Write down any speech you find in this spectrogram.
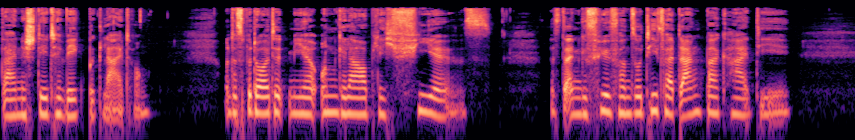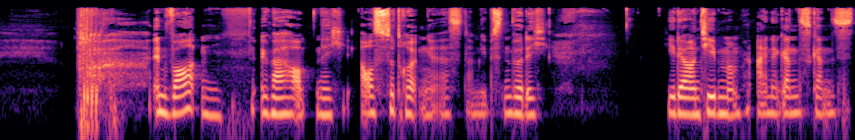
deine stete Wegbegleitung. Und das bedeutet mir unglaublich viel. Es ist ein Gefühl von so tiefer Dankbarkeit, die in Worten überhaupt nicht auszudrücken ist. Am liebsten würde ich jeder und jedem eine ganz, ganz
